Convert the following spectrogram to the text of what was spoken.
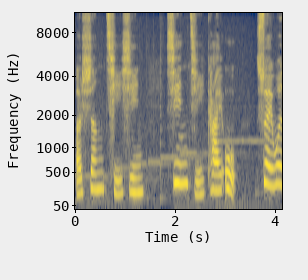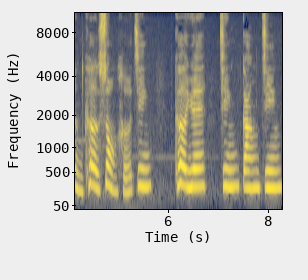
而生其心，心即开悟，遂问客诵何经？客曰：《金刚经》。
